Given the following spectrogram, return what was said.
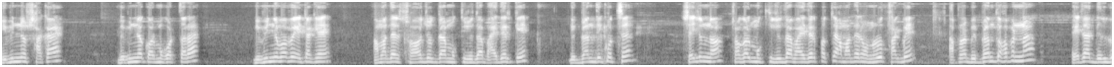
বিভিন্ন শাখায়, বিভিন্ন কর্মকর্তারা। বিভিন্নভাবে এটাকে আমাদের সহযোদ্ধা, মুক্তিযোদ্ধা ভাইদেরকে বিভ্রান্তি করছে। সেই জন্য সকল মুক্তিযোদ্ধা ভাইদের প্রতি আমাদের অনুরোধ থাকবে, আপনারা বিভ্রান্ত হবেন না। এটা দীর্ঘ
